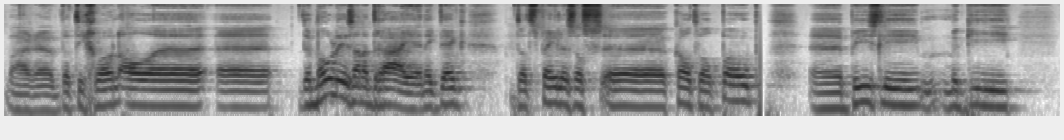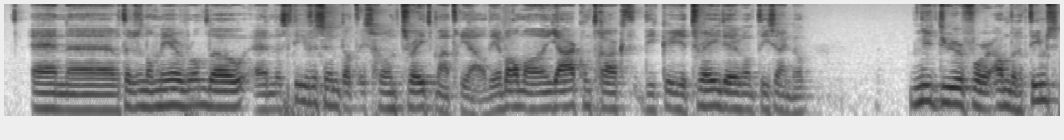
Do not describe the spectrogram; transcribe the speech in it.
maar dat hij gewoon al de molen is aan het draaien. En ik denk dat spelers als Caldwell Pope, Beasley, McGee en eh, wat hebben ze nog meer? Rondo en Stevenson, dat is gewoon trade materiaal. Die hebben allemaal een jaarcontract. Die kun je traden, want die zijn dan niet duur voor andere teams.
